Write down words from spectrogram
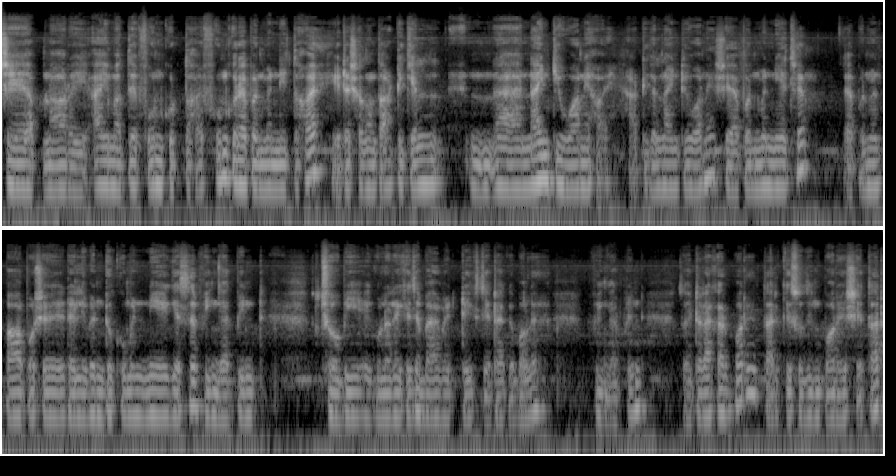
সে আপনার এই আইমাতে ফোন করতে হয়। ফোন করে অ্যাপয়েন্টমেন্ট নিতে হয়। এটা সাধারণত আর্টিকেল নাইনটি ওয়ানে হয়। আর্টিকেল নাইনটি ওয়ানে সে অ্যাপয়েন্টমেন্ট নিয়েছে। অ্যাপয়েন্টমেন্ট পাওয়ার পর সে রেলিভেন্ট ডকুমেন্ট নিয়ে গেছে। ফিঙ্গারপ্রিন্ট ছবি এগুলো রেখেছে। বায়োমেট্রিক্স যেটাকে বলে। ফিঙ্গারপ্রিন্ট তো এটা রাখার পরে তার কিছুদিন পরে সে তার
